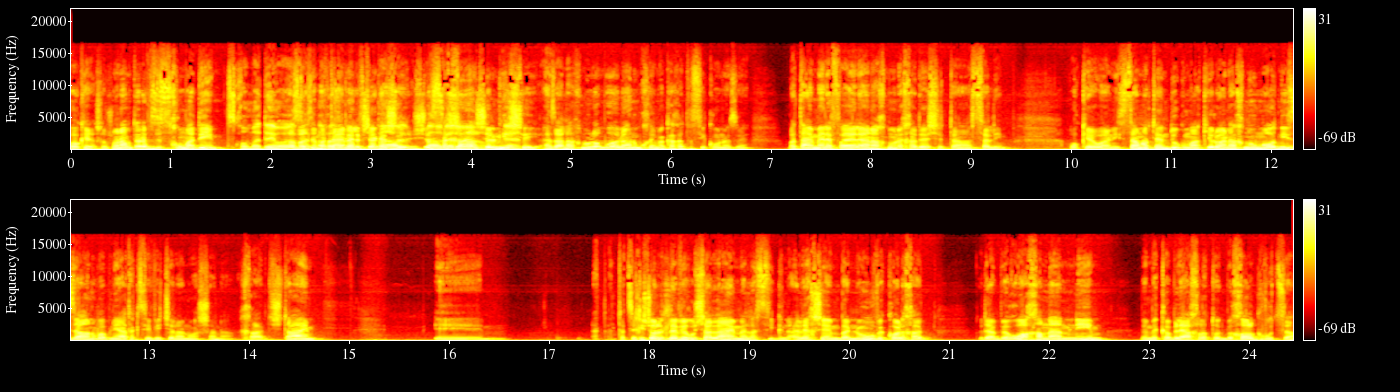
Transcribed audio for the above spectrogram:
אוקיי? עכשיו, 800 אלף זה סכום מדהים. סכום מדהים, אבל זה גם 200 אלף שקל של, של שכר של כן. מישהי. אז אנחנו לא, לא היינו מוכנים לקחת את הסיכון הזה. 200 אלף האלה אנחנו נחדש את הסלים. אוקיי, אני סתם נותן דוגמה. כאילו, אנחנו מאוד נזהרנו בבנייה התקציבית שלנו השנה. אחד. שתיים, אה, אתה צריך לשאול את לב ירושלים על, הסגנ... על איך שהם בנו, וכל אחד, אתה יודע, ברוח המאמנים ומקבלי ההחלטות בכל קבוצה.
